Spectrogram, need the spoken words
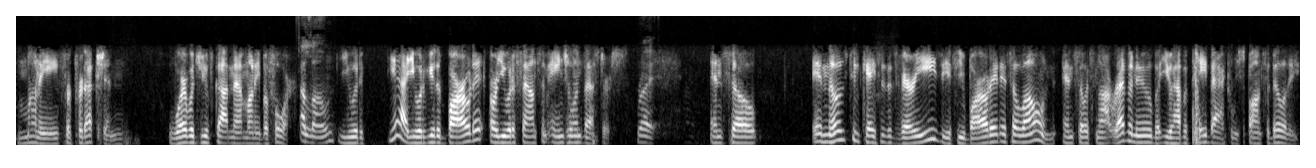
money for production, where would you have gotten that money before? A loan. You would, yeah, you would have either borrowed it or you would have found some angel investors. Right. And so, in those two cases, it's very easy. If you borrowed it, it's a loan, and so it's not revenue, but you have a payback responsibility.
